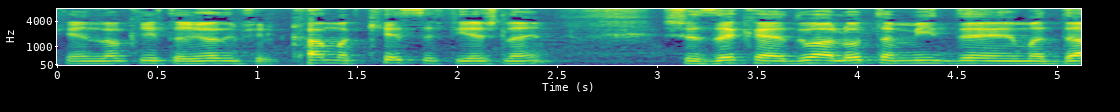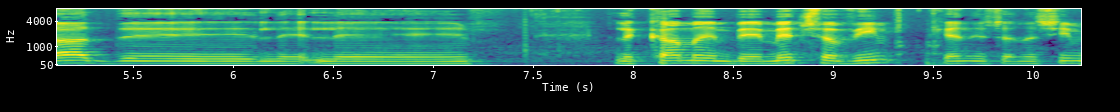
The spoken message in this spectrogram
כן, לא קריטריונים של כמה כסף יש להם, שזה כידוע לא תמיד אה, מדד אה, ל, ל, לכמה הם באמת שווים, כן, יש אנשים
